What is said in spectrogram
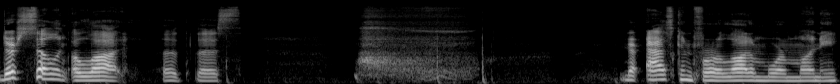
They're selling a lot of this. They're asking for a lot of more money.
